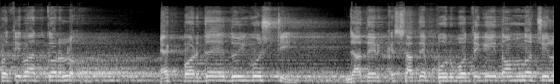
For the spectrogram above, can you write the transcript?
প্রতিবাদ করল, এক পর্যায়ে দুই গোষ্ঠী, যাদের সাথে পূর্ব থেকেই দ্বন্দ্ব ছিল,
